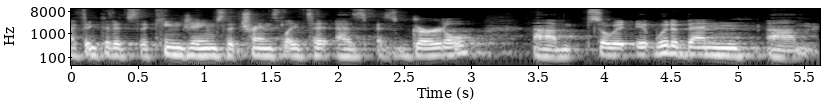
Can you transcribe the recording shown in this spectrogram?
I, think that it's the King James that translates it as as girdle. Um, so it, it, would have been um,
